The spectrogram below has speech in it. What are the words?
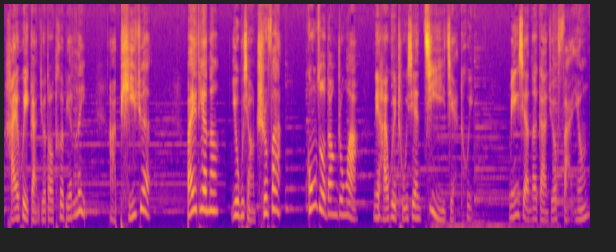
还会感觉到特别累。啊，疲倦，白天呢又不想吃饭，工作当中啊，你还会出现记忆减退，明显的感觉反应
